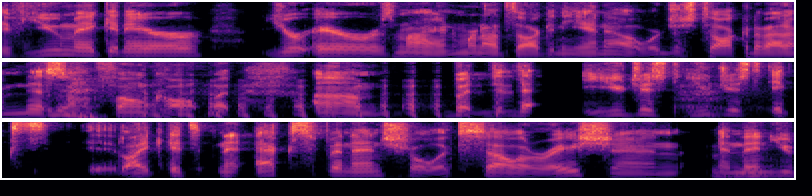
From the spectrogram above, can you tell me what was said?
if you make an error, your error is mine. We're not talking E&O. We're just talking about a miss on a phone call. But um, but you just you just ex- like it's an exponential acceleration, mm-hmm. and then mm-hmm. you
